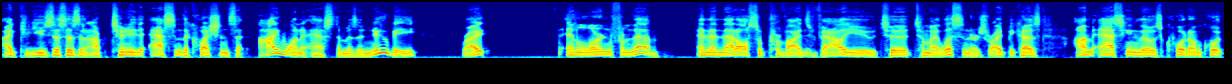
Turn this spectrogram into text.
I could use this as an opportunity to ask them the questions that I want to ask them as a newbie, right? And learn from them. And then that also provides value to to my listeners, right? Because I'm asking those quote unquote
